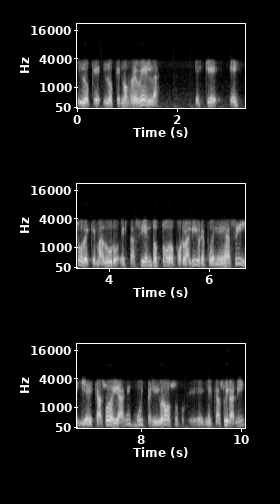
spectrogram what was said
lo que lo que nos revela es que esto de que Maduro está haciendo todo por la libre, pues es así, y el caso de Irán es muy peligroso, porque en el caso iraní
